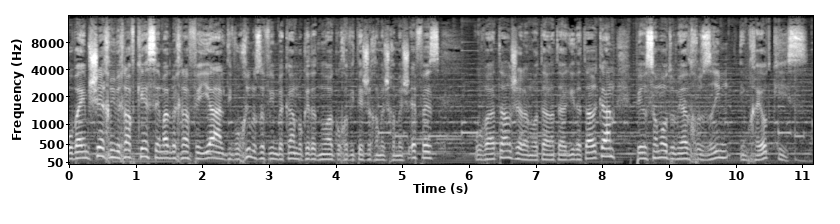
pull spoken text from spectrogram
ובהמשך ממחלף קסם עד מחלף אייל, דיווחים נוספים בכאן מוקד התנועה כוכבי 9550, ובאתר שלנו, אתר התאגיד, אתר כאן, פרסומות ומיד חוזרים עם חיות כיס.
